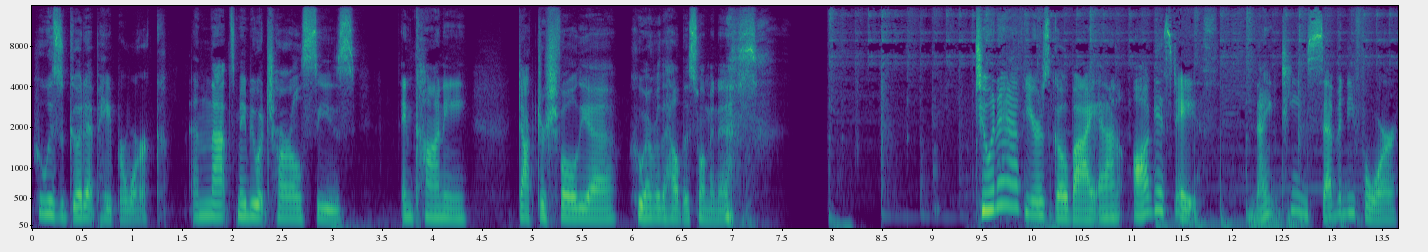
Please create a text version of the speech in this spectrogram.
who is good at paperwork. And that's maybe what Charles sees in Connie, Dr. Shvolia, whoever the hell this woman is. Two and a half years go by, and on August 8th, 1974,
